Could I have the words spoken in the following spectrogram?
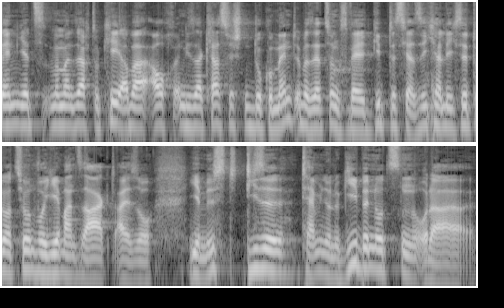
Wenn jetzt, wenn man sagt, okay, aber auch in dieser klassischen Dokumentübersetzungswelt gibt es ja sicherlich Situationen, wo jemand sagt, also ihr müsst diese Terminologie benutzen oder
